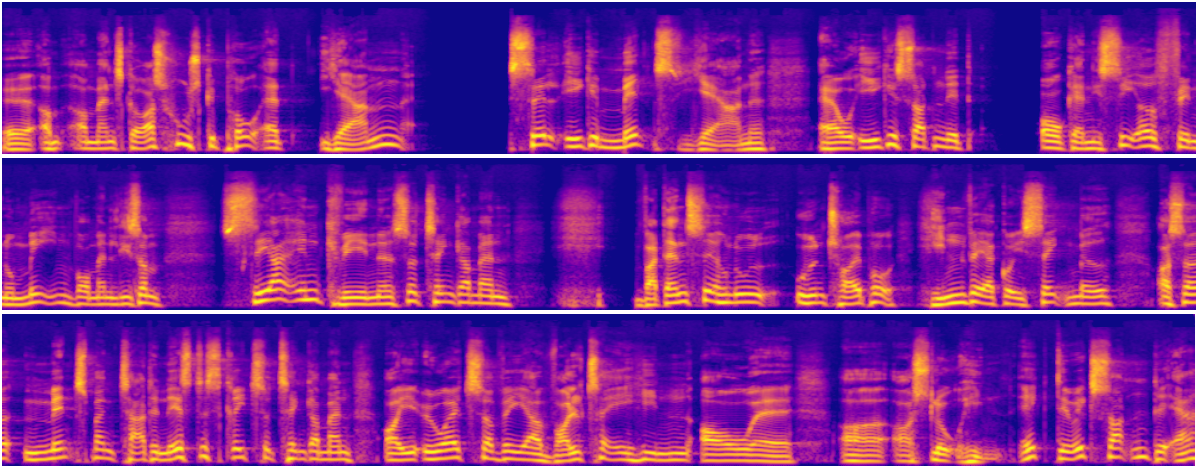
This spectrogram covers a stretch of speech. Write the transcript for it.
Øh, og, og man skal også huske på, at hjernen, selv ikke mænds hjerne, er jo ikke sådan et organiseret fænomen, hvor man ligesom ser en kvinde, så tænker man, Hvordan ser hun ud uden tøj på? Hende vil jeg gå i seng med. Og så mens man tager det næste skridt, så tænker man, og i øvrigt så vil jeg voldtage hende og, øh, og, og slå hende. Ikke? Det er jo ikke sådan, det er.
